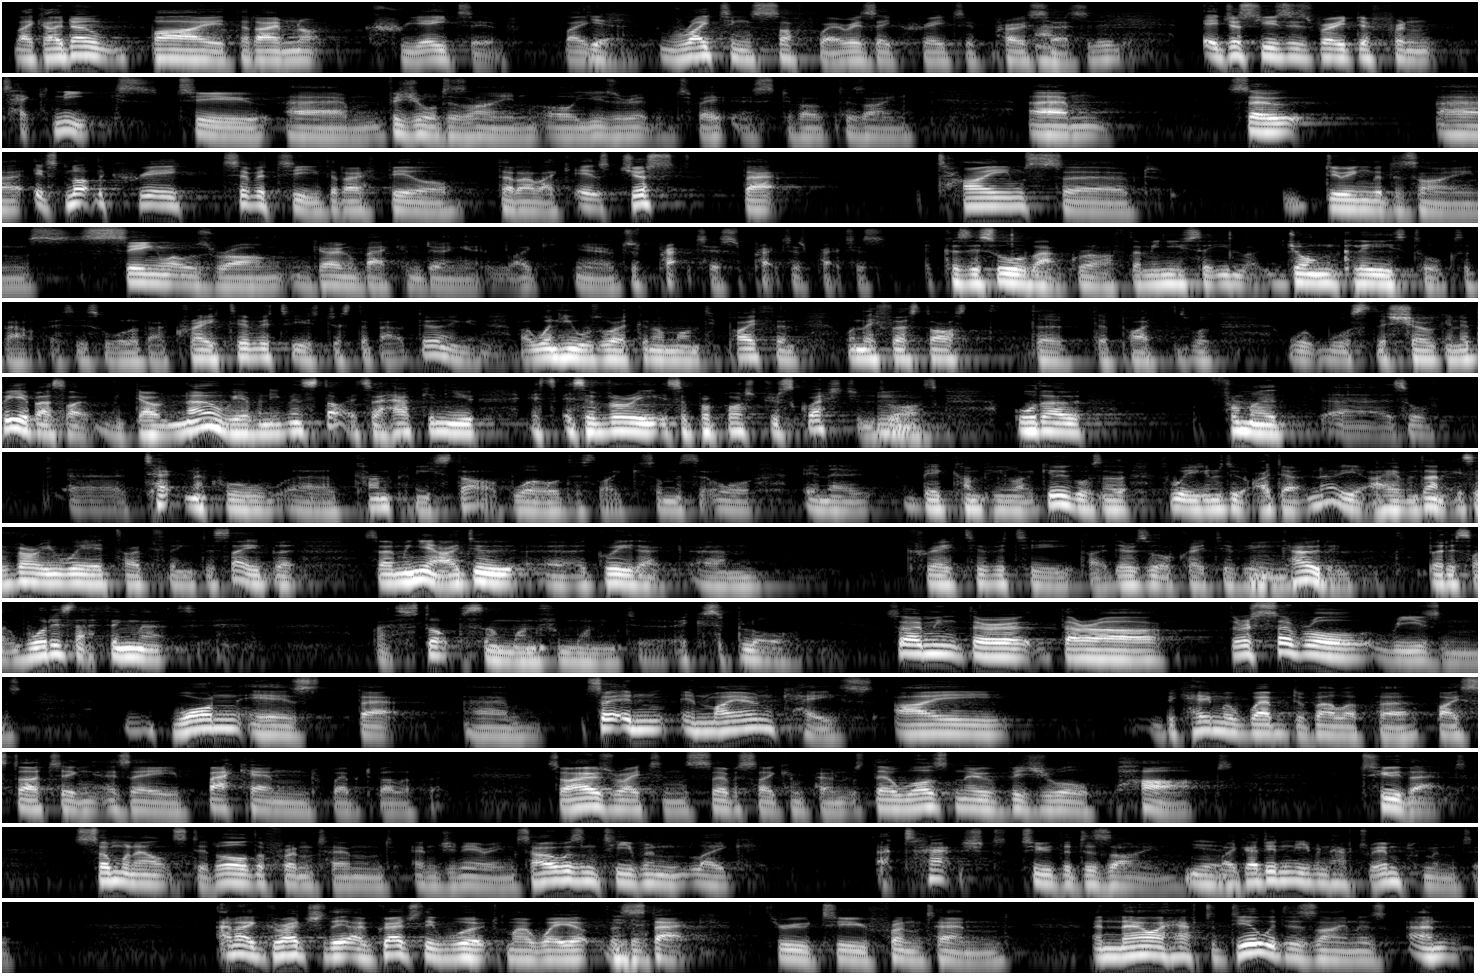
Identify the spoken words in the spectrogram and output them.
like I don't buy that I'm not creative. Like Yeah. writing software is a creative process. Absolutely. It just uses very different techniques to um, visual design or user interface design. Um, so uh, it's not the creativity that I feel that I like. It's just that time served doing the designs, seeing what was wrong, and going back and doing it. Like you know, just practice, practice, practice. because it's all about graft. I mean, you say like John Cleese talks about this. It's all about creativity. It's just about doing it. Like when he was working on Monty Python, when they first asked the the Pythons, what, what what's the show going to be about? It's like we don't know. We haven't even started. So how can you? It's it's a very it's a preposterous question to ask. Although, from a uh, sort of uh, technical uh, company startup world, is like someone said, or in a big company like Google, so, so what are you going to do? I don't know yet. I haven't done it. It's a very weird type of thing to say, but so I mean, yeah, I do uh, agree that um, creativity, like there's a lot of creativity in coding, but it's like, what is that thing that that stops someone from wanting to explore? So I mean, there are, there are there are several reasons. One is that um, so in in my own case, I became a web developer by starting as a back-end web developer. So I was writing server-side components. There was no visual part to that. Someone else did all the front-end engineering. So I wasn't even like attached to the design. Yeah. Like I didn't even have to implement it. And I gradually, I've gradually worked my way up the stack through to front end. And now I have to deal with designers. And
